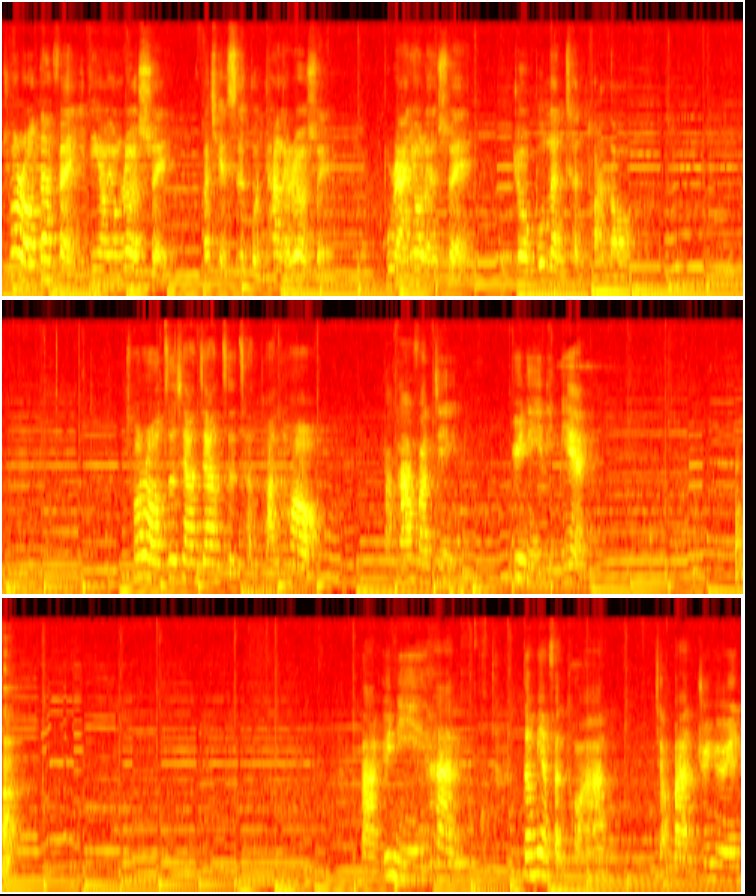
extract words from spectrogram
搓揉蛋粉一定要用热水，而且是滚烫的热水，不然用冷水就不能成团喽。搓揉至像这样子成团后，把它放进芋泥里面，把芋泥和的面粉团搅拌均匀。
